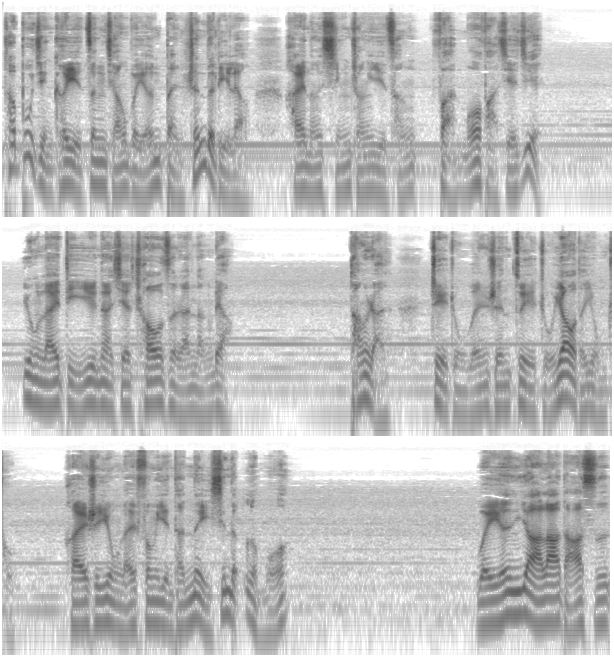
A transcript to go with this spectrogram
它不仅可以增强韦恩本身的力量，还能形成一层反魔法结界，用来抵御那些超自然能量。当然，这种纹身最主要的用处，还是用来封印他内心的恶魔。韦恩·亚拉达斯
